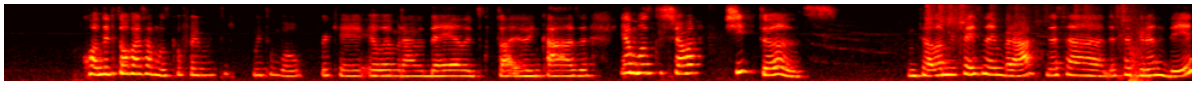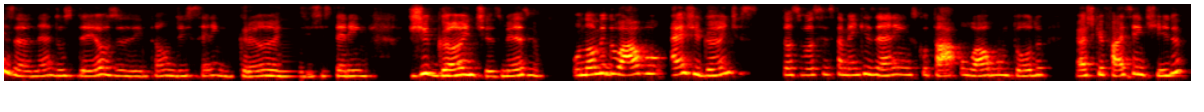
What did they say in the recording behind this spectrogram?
quando ele tocou essa música foi muito, muito bom, porque eu lembrava dela, de escutar ela em casa. E a música se chama Titãs. Então ela me fez lembrar dessa, dessa grandeza, né, dos deuses, então, de serem grandes, de serem gigantes mesmo. O nome do álbum é Gigantes, então se vocês também quiserem escutar o álbum todo, eu acho que faz sentido.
